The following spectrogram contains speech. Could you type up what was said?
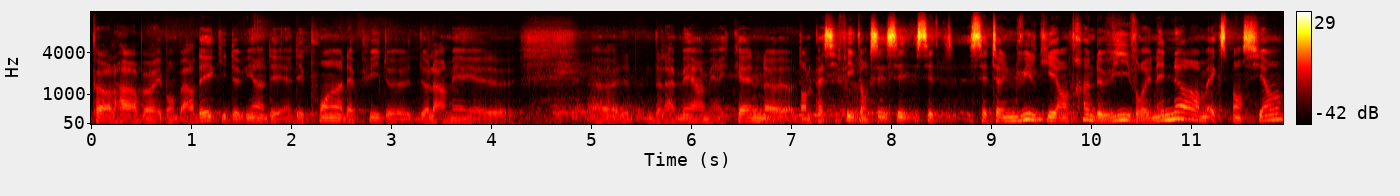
Pearl Harbor est bombardé, qui devient un des, points d'appui de, l'armée euh, euh, de la mer américaine dans le Pacifique. Donc c'est une ville qui est en train de vivre une énorme expansion.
